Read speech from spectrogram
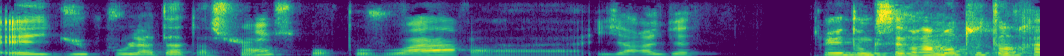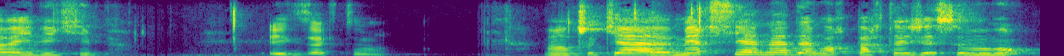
et du coup la data science pour pouvoir euh, y arriver. Oui, donc c'est vraiment tout un travail d'équipe. Exactement. En tout cas, merci Anna d'avoir partagé ce moment.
